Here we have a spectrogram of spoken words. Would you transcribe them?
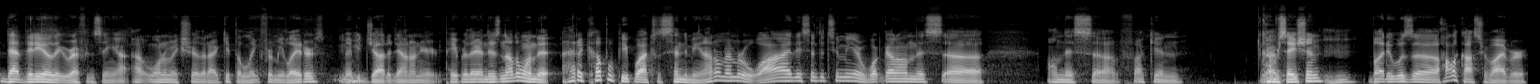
That video that you're referencing, I, I want to make sure that I get the link from you later. Maybe jot it down on your paper there. And there's another one that I had a couple people actually send to me, and I don't remember why they sent it to me or what got on this uh, on this uh, fucking conversation. But it was a Holocaust survivor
